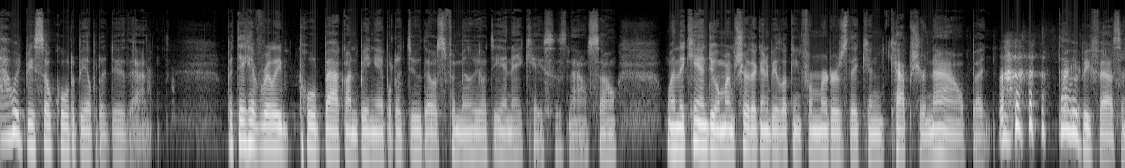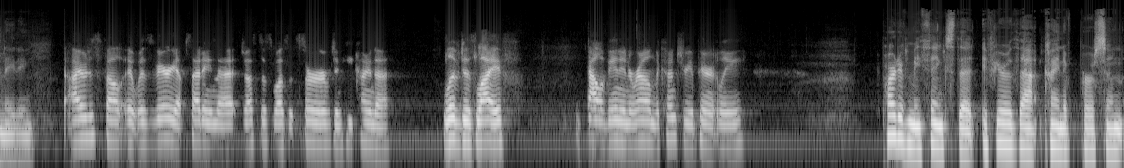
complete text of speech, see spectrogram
That would be so cool to be able to do that. But they have really pulled back on being able to do those familial DNA cases now. So when they can do them, I'm sure they're going to be looking for murders they can capture now. But that would be fascinating. I just felt it was very upsetting that justice wasn't served, and he kind of lived his life gallivanting around the country. Apparently, Part of me thinks that if you're that kind of person,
